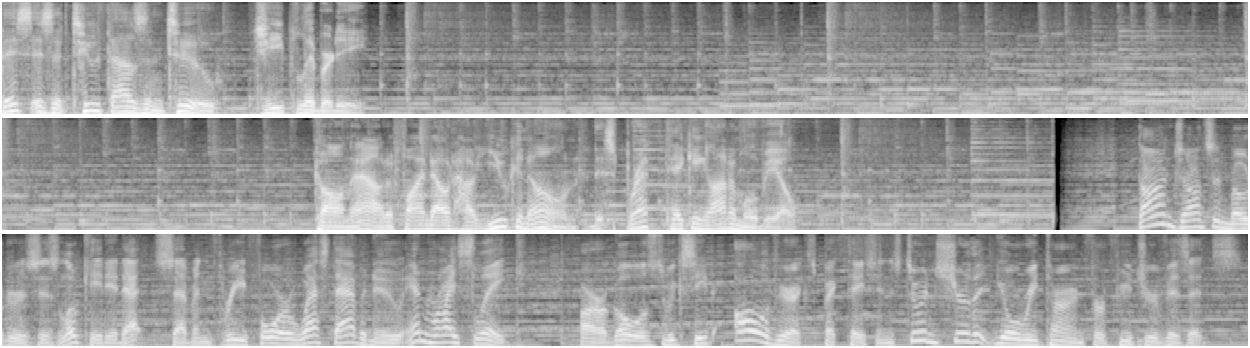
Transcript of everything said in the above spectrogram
This is a 2002 Jeep Liberty. Call now to find out how you can own this breathtaking automobile. Don Johnson Motors is located at 734 West Avenue in Rice Lake. Our goal is to exceed all of your expectations to ensure that you'll return for future visits.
